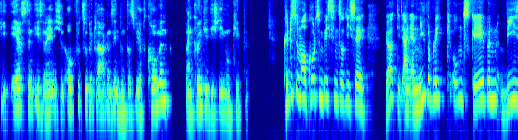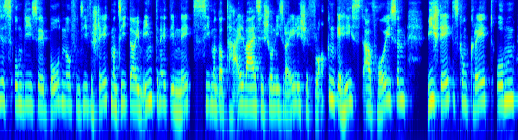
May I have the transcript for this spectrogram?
die ersten israelischen Opfer zu beklagen sind, und das wird kommen, dann könnte die Stimmung kippen. Könntest du mal kurz ein bisschen so diese ja, die, ein, einen Überblick uns geben, wie es um diese Bodenoffensive steht. Man sieht da im Internet, im Netz, sieht man da teilweise schon israelische Flaggen gehisst auf Häusern. Wie steht es konkret um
